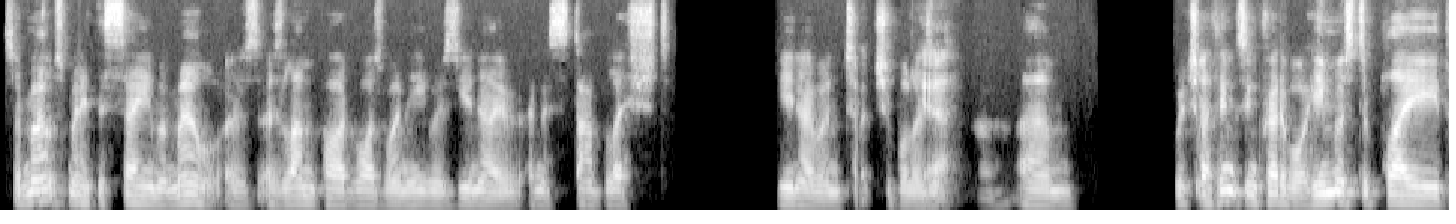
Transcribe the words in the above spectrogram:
So Mount's made the same amount as, as Lampard was when he was, you know, an established, you know, untouchable as Yeah. it were, um, which I think is incredible. He must have played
